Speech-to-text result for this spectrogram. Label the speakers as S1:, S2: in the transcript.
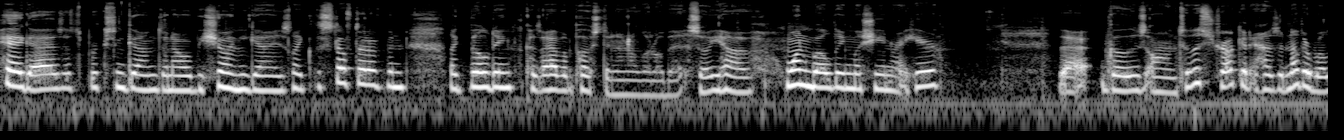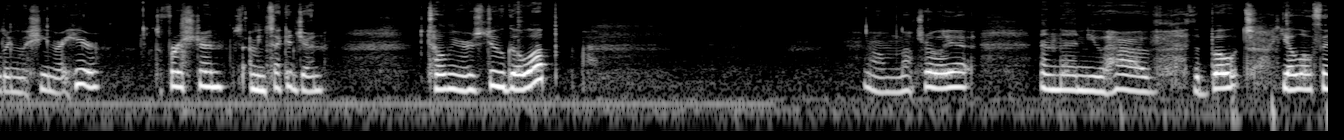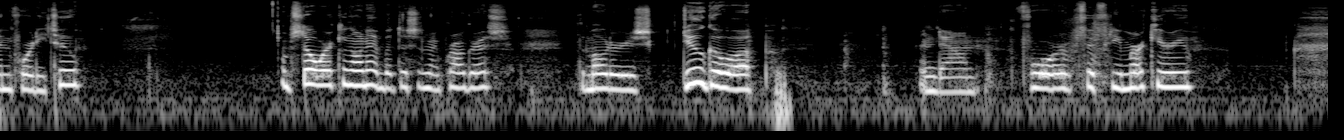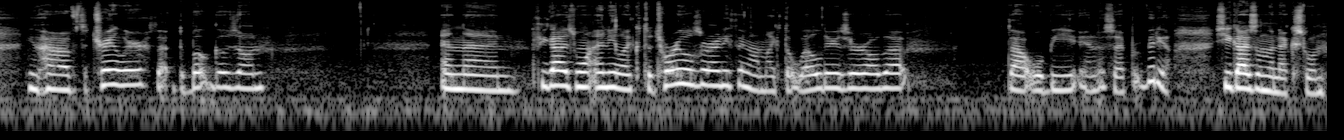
S1: Hey guys, it's Bricks and Guns, and I will be showing you guys like the stuff that I've been like building because I haven't posted in a little bit. So you have one welding machine right here that goes on to this truck, and it has another welding machine right here. It's a first gen, I mean second gen. Tow mirrors do go up. Um, that's really it. And then you have the boat Yellowfin 42. I'm still working on it, but this is my progress. The motors do go up and down 450 mercury. You have the trailer that the boat goes on. And then if you guys want any like tutorials or anything on like the welders or all that, that will be in a separate video. See you guys on the next one.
